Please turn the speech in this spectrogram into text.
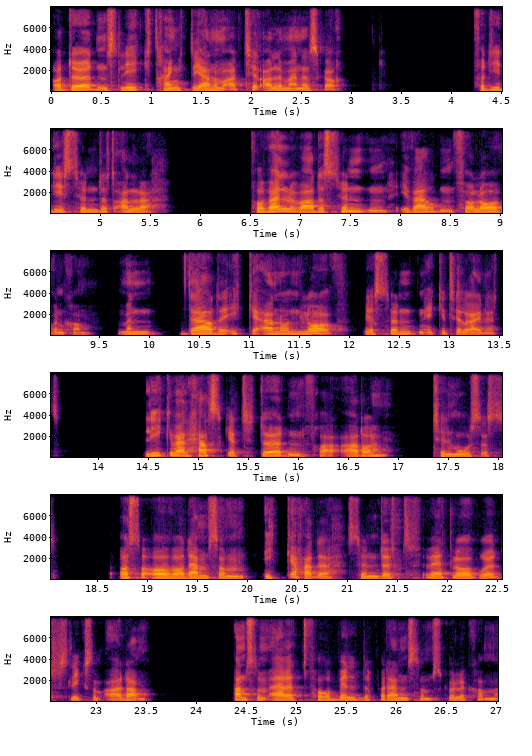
og døden slik trengte gjennom til alle mennesker, fordi de syndet alle. For vel var det synden i verden før loven kom, men der det ikke er noen lov, blir synden ikke tilregnet. Likevel hersket døden fra Adam til Moses, også over dem som ikke hadde syndet ved et lovbrudd, slik som Adam han som er et forbilde på den som skulle komme.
